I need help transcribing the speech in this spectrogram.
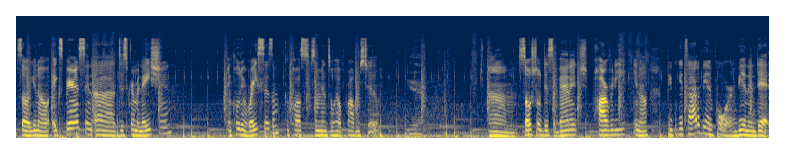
So you know, experiencing uh, discrimination, including racism, can cause some mental health problems too. Yeah. um, social disadvantage, poverty. You know, people get tired of being poor and being in debt.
